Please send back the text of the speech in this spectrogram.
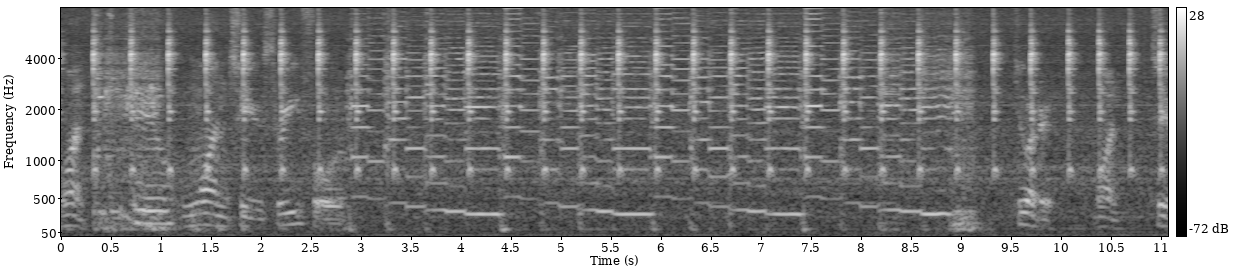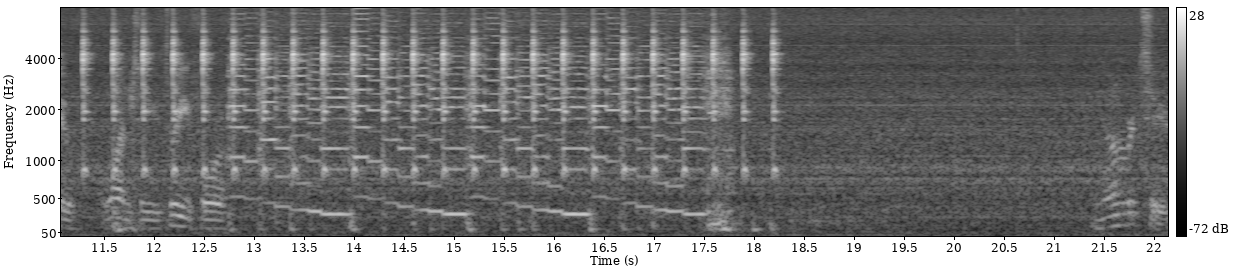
One, two, one, two, three, four. 200. 1, 2, 1, 2, 3, 4. Number 2.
